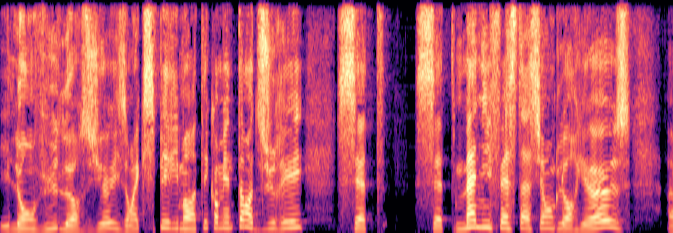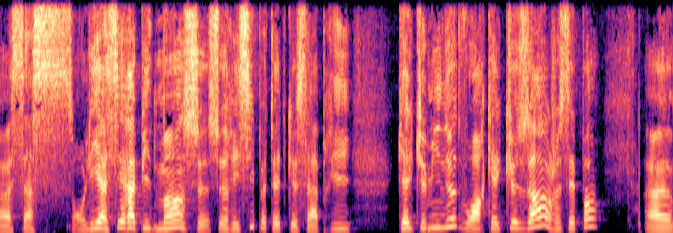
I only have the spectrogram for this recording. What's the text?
Ils l'ont vu de leurs yeux, ils ont expérimenté. Combien de temps a duré cette, cette manifestation glorieuse? Euh, ça, On lit assez rapidement ce, ce récit. Peut-être que ça a pris quelques minutes, voire quelques heures, je ne sais pas. Euh,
